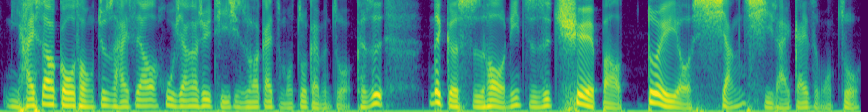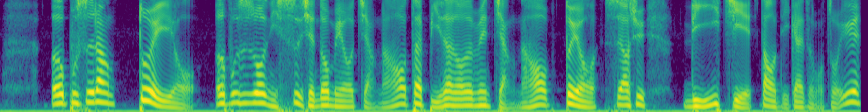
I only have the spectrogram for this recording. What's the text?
你还是要沟通，就是还是要互相要去提醒说该怎么做该怎么做。可是那个时候，你只是确保队友想起来该怎么做，而不是让队友，而不是说你事前都没有讲，然后在比赛的时候那边讲，然后队友是要去理解到底该怎么做，因为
